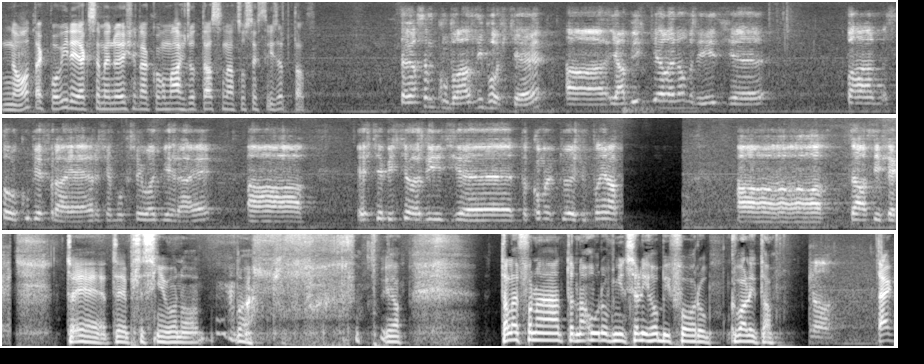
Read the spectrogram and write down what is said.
No, tak povídej, jak se jmenuješ, na koho máš dotaz, na co se chceš zeptat. Tak já jsem Kuba z Liboště a já bych chtěl jenom říct, že pan Soukup je frajer, že mu přeju, ať vyhraje a ještě bych chtěl říct, že to komentuješ úplně na a to je asi všechno. To je, to je přesně ono. No. Jo. Telefonát na úrovni celého biforu. Kvalita. Tak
